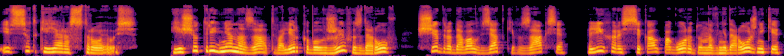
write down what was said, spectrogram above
и все-таки я расстроилась. Еще три дня назад Валерка был жив и здоров, щедро давал взятки в ЗАГСе, лихо рассекал по городу на внедорожнике,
